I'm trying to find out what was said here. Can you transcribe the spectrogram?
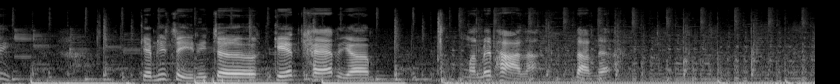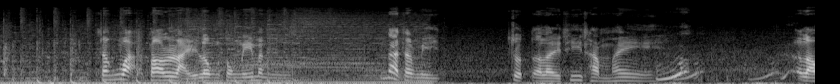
ย เกมที่สี่นี่เจอเกตแคสอีกครับมันไม่ผ่านละด่านเนี้ยจังหวะตอนไหลลงตรงนี้มัน น่าจะมีจุดอะไรที่ทำให้ เรา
